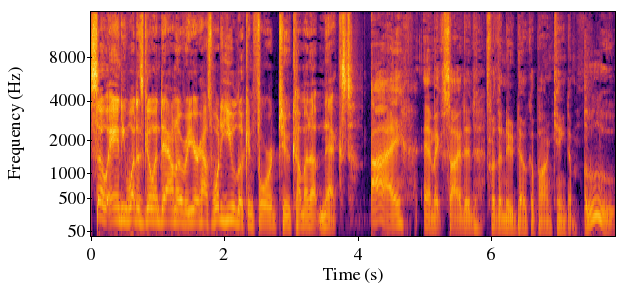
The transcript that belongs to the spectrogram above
So, Andy, what is going down over your house? What are you looking forward to coming up next? I am excited for the new Dokapon Kingdom. Ooh.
